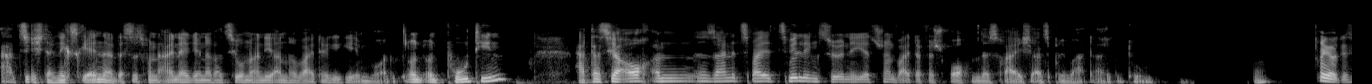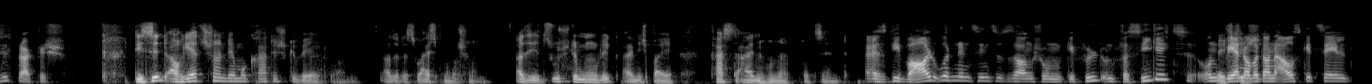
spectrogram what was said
hat sich da nichts geändert. Das ist von einer Generation an die andere weitergegeben worden. Und, und Putin hat das ja auch an seine zwei Zwillingssöhne jetzt schon weiter versprochen, das Reich als Privateigentum. Ja, das ist praktisch. Die sind auch jetzt schon demokratisch gewählt worden. Also das weiß man schon. Also die Zustimmung liegt eigentlich bei fast 100 Prozent. Also die Wahlurnen sind sozusagen schon gefüllt und versiegelt und Richtig. werden aber dann ausgezählt,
